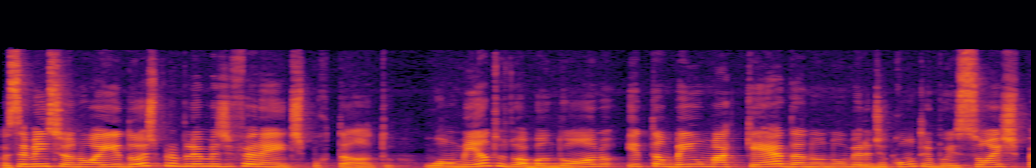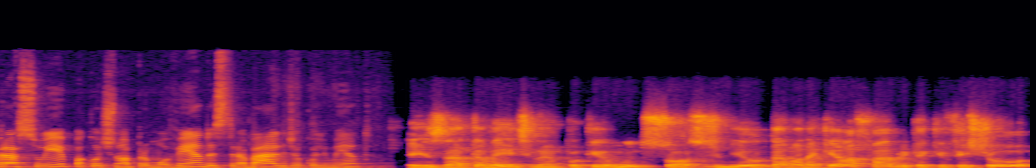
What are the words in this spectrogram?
Você mencionou aí dois problemas diferentes, portanto, o aumento do abandono e também uma queda no número de contribuições para a Suípa continuar promovendo esse trabalho de acolhimento? Exatamente, né? porque muitos sócios meus estavam naquela fábrica que fechou,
